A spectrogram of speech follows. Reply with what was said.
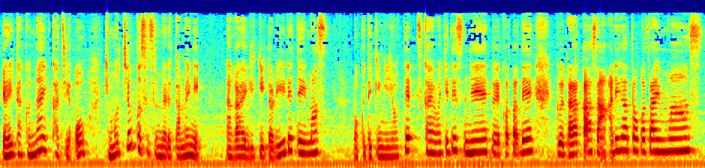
やりたくない家事を気持ちよく進めるためにながら聞き取り入れています。目的によって使い分けですね。ということでぐーたら母さんありがとうございます。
